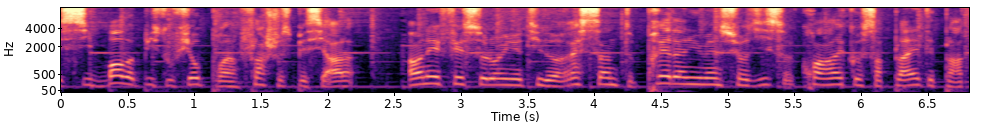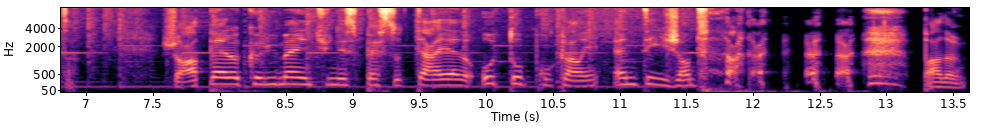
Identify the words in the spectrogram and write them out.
Ici Bob Pistoufio pour un flash spécial. En effet, selon une étude récente, près d'un humain sur 10 croirait que sa planète est plate. Je rappelle que l'humain est une espèce terrienne autoproclamée, intelligente. Pardon.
